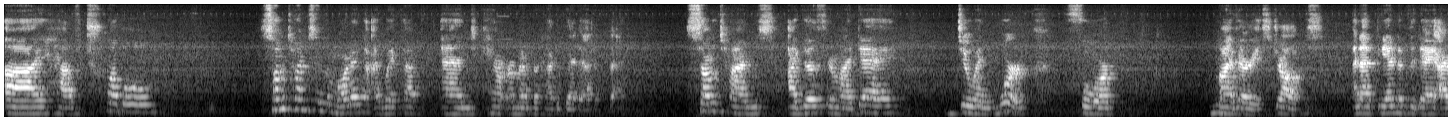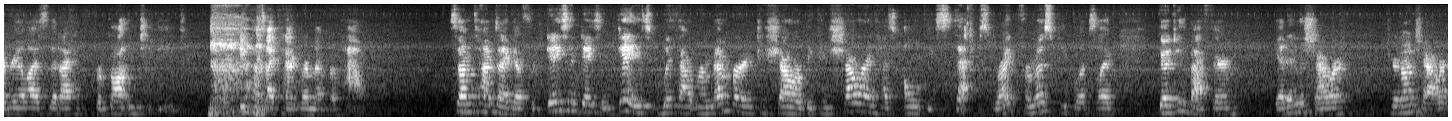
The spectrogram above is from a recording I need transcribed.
I have trouble. Sometimes in the morning, I wake up and can't remember how to get out of bed. Sometimes I go through my day doing work for my various jobs, and at the end of the day, I realize that I have forgotten to eat because I can't remember how. Sometimes I go for days and days and days without remembering to shower because showering has all these steps, right? For most people, it's like go to the bathroom, get in the shower, turn on shower,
